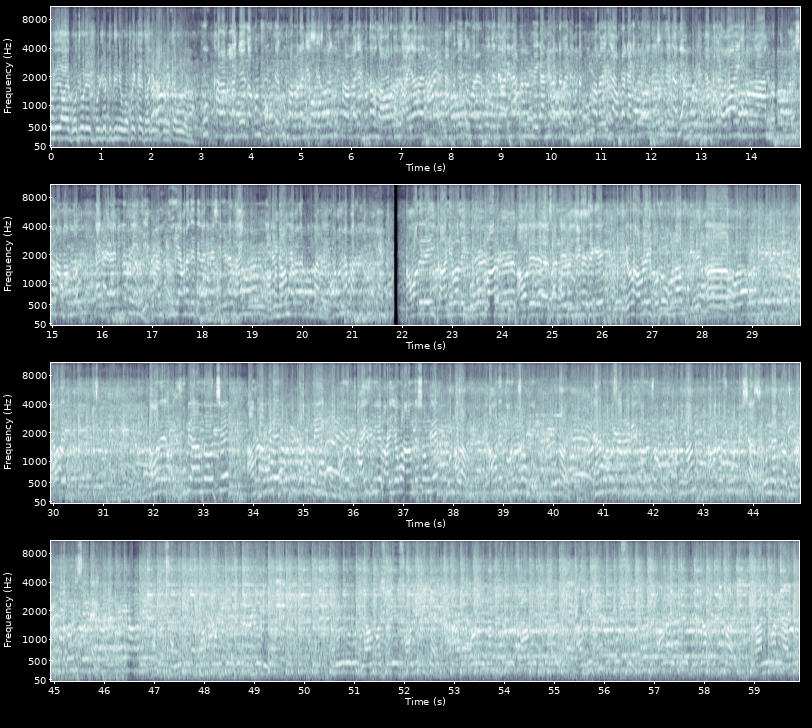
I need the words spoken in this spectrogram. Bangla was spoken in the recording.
চলে যায় বছরে পঁয়ষট্টি দিনে অপেক্ষায় থাকেন আপনারা কেমন লাগে? খুব খারাপ লাগে যখন শুরুতে খুব ভালো লাগে শেষটায় খুব খারাপ লাগে কোথাও যাওয়ার জায়গা হয় না। আমরা যেহেতু ঘরের বউ যেতে পারি না এই কান্ডিমারটা হয়েছে আমাদের খুব ভালো হয়েছে আমরা গাড়ি করে চলে এসেছি এখানে। আমরা সবাই ভীষণ আনন্দ। এক জায়গায় মিলিত হয়েছি দূরে আমরা যেতে পারি না ছেলেরা? গানটা আমাদের খুব ভালো হয়েছে। আমার নাম পারুল আমাদের এই কার্নিভাল এই প্রথমবার আমাদের সানডে জিপস থেকে। এবং আমরা এই প্রথম হলাম আমাদের আমাদের খুবই আনন্দ হচ্ছে। আমরা বাড়ি যাব আনন্দের সঙ্গে। কোন ক্লাব? আমাদের তরুণ সংঘ। কোথায়? তেরো নম্বর সামনে তরুণ সংঘ। আপনার নাম? আমার নাম সুমন বিশ্বাস। কোন দায়িত্ব আছেন আমি পুজো কমিটির সেক্রেটারি আমরা সামনেপুর গ্রাম পঞ্চায়েতের উদ্যোগে। গ্রামবাসীদের সহযোগিতায় এবং নেতাদের সঙ্গে সহযোগিতায় আজকে আমরা এখানে দুর্গা প্রতিমার কার্নিভালের আয়োজন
